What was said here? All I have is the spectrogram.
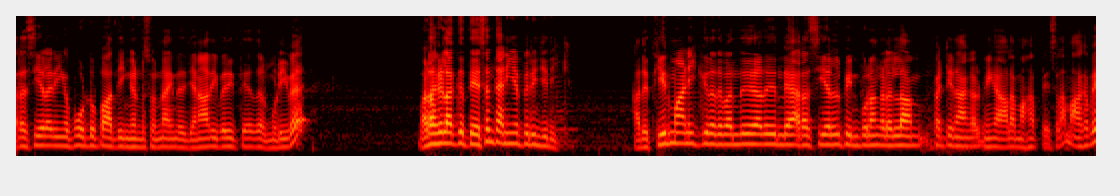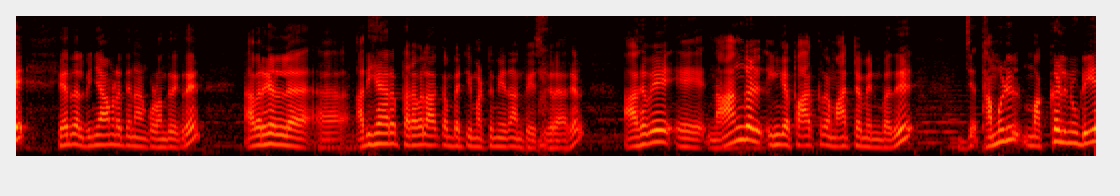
அரசியலை நீங்கள் போட்டு பார்த்தீங்கன்னு சொன்னால் இந்த ஜனாதிபதி தேர்தல் முடிவை வடகிழக்கு தேசம் தனியாக பிரிஞ்சு நிற்கும். அது தீர்மானிக்கிறது வந்து அது இந்த அரசியல் பின்புலங்கள் எல்லாம் பற்றி நாங்கள் மிக ஆழமாக பேசலாம். ஆகவே தேர்தல் விஞ்ஞாபனத்தை நான் கொண்டு வந்திருக்கிறேன் அவர்கள் அதிகார பரவலாக்கம் பற்றி மட்டுமே தான் பேசுகிறார்கள். ஆகவே நாங்கள் இங்கே பார்க்குற மாற்றம் என்பது தமிழ் மக்களினுடைய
